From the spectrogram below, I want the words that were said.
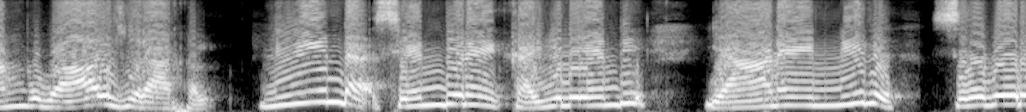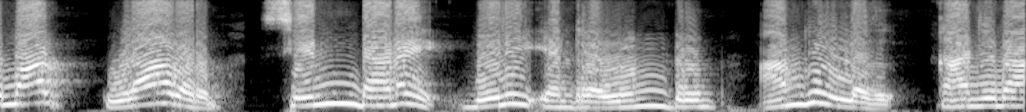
அங்கு வாழ்கிறார்கள். நீண்ட செண்டினை கையிலேந்தி யானையின் மீது சிவபெருமான் உலாவரும் செண்டனை வெளி என்ற ஒன்றும் அங்கு உள்ளது. காஞ்சிமா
